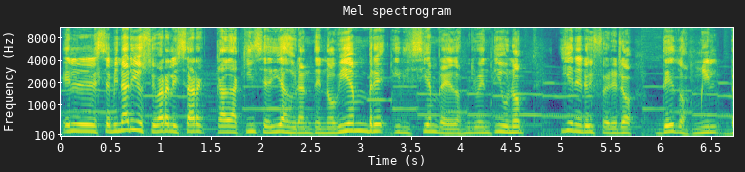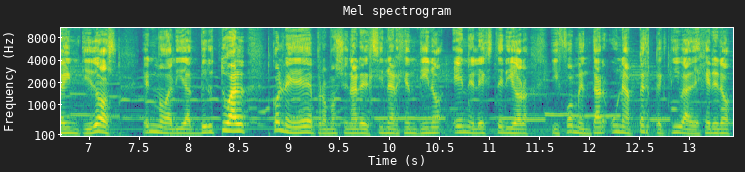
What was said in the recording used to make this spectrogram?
el seminario se va a realizar cada 15 días durante noviembre y diciembre de 2021 y enero y febrero de 2022 en modalidad virtual con la idea de promocionar el cine argentino en el exterior y fomentar una perspectiva de género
